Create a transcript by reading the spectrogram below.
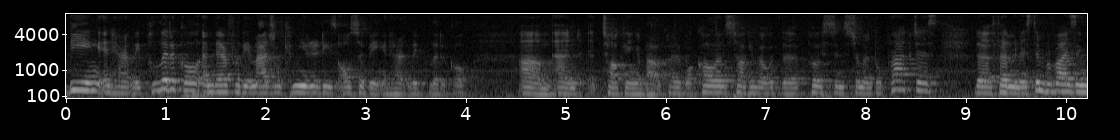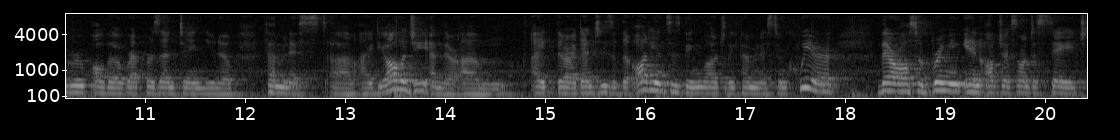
being inherently political, and therefore the imagined communities also being inherently political. Um, and talking about kind of what Colin's talking about with the post-instrumental practice, the feminist improvising group, although representing, you know, feminist um, ideology and their, um, I, their identities of their audiences being largely feminist and queer, they're also bringing in objects onto stage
